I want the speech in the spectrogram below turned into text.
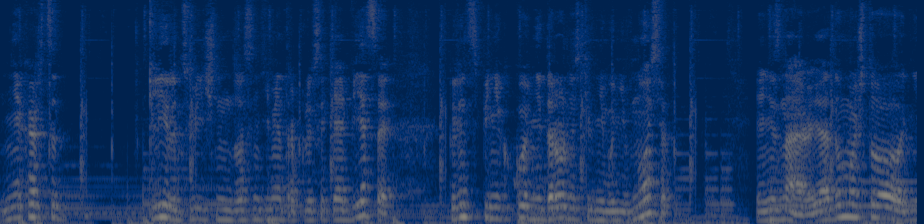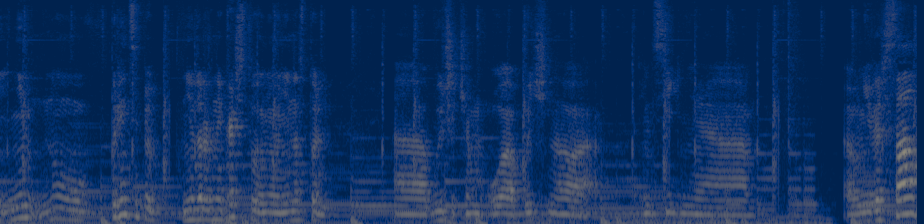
мне кажется, клиренс увеличен на 2 сантиметра плюс эти обвесы, в принципе, никакой внедорожности в него не вносят. Я не знаю, я думаю, что не, не, ну, в принципе, внедорожные качества у него не настолько э, выше, чем у обычного Insignia универсал.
